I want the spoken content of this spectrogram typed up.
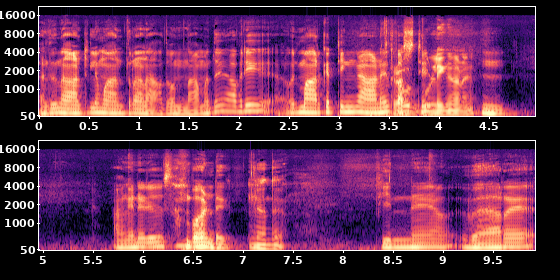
അത് നാട്ടിൽ മാത്രമാണ് അതൊന്നാമത് അവർ ഒരു മാർക്കറ്റിംഗ് ആണ് ഫസ്റ്റ് ആണ്. അങ്ങനെ ഒരു സംഭവം ഉണ്ട് അതെ. പിന്നെ വേറെ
